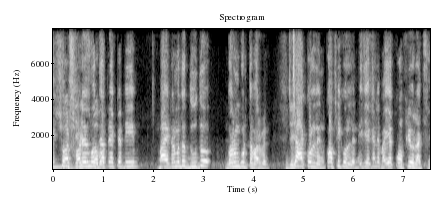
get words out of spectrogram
একদম শর্টের মধ্যে আপনি একটা ডিম বা এটার মধ্যে দুধও গরম করতে পারবেন। চা করলেন কফি করলেন। এই যে এখানে ভাইয়া কফিও রাখছে।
